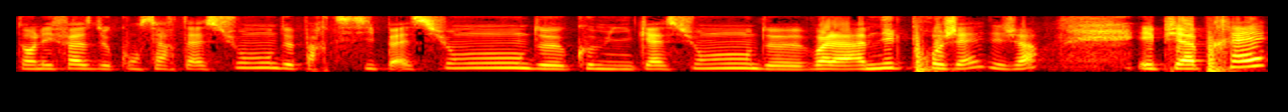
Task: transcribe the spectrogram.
dans les phases de concertation, de participation, de communication, de voilà amener le projet déjà. Et puis après,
